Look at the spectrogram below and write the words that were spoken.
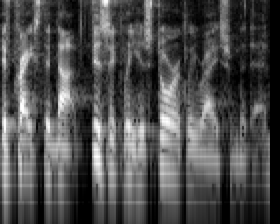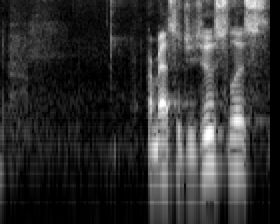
if Christ did not physically, historically rise from the dead. Our message is useless.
